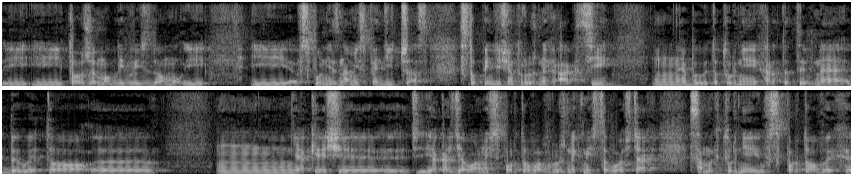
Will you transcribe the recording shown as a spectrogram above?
i, i to, że mogli wyjść z domu i, i wspólnie z nami spędzić czas. 150 różnych akcji, mm, były to turnieje charytatywne, były to jakieś, e, jakaś działalność sportowa w różnych miejscowościach. Samych turniejów sportowych e,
